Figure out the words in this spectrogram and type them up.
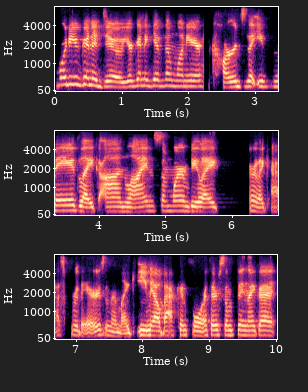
what are you going to do? You're going to give them one of your cards that you've made like online somewhere and be like, or like ask for theirs and then like email back and forth or something like that.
